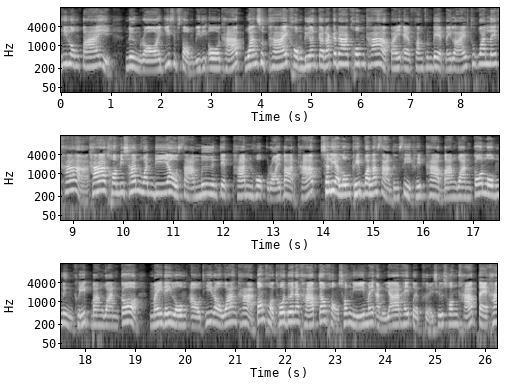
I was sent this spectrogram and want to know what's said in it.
ที่ลงไป122 วิดีโอครับ วันสุดท้ายของเดือนกรกฎาคมค่ะ ไปแอบฟังคุณเบสในไลฟ์ทุกวันเลยค่ะ ค่าคอมมิชชั่นวันเดียว 37,600 บาทครับ เฉลี่ยลงคลิปวันละ 3-4คลิปค่ะ บางวันก็ลง 1 คลิป บางวันก็ไม่ได้ลงเอาที่เราว่างค่ะ ต้องขอโทษด้วยนะครับ เจ้าของช่องนี้ไม่อนุญาตให้เปิดเผยชื่อช่องครับ แต่ค่า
